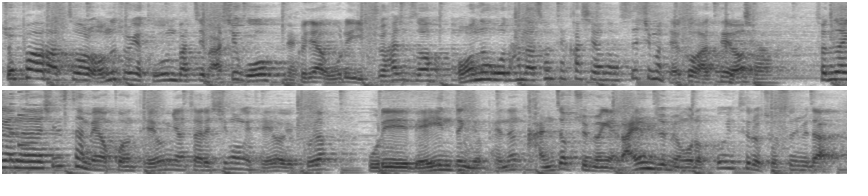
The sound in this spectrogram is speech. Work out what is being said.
소파 라트월 어느 쪽에 구분받지 마시고 네. 그냥 우리 입주하셔서 어느 곳 하나 선택하셔서 쓰시면 될 것 같아요. 그쵸. 천장에는 시스템 에어컨 대용량짜리 시공이 되어 있고요. 우리 메인 등 옆에는 간접 조명에 라인 조명으로 포인트를 줬습니다.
